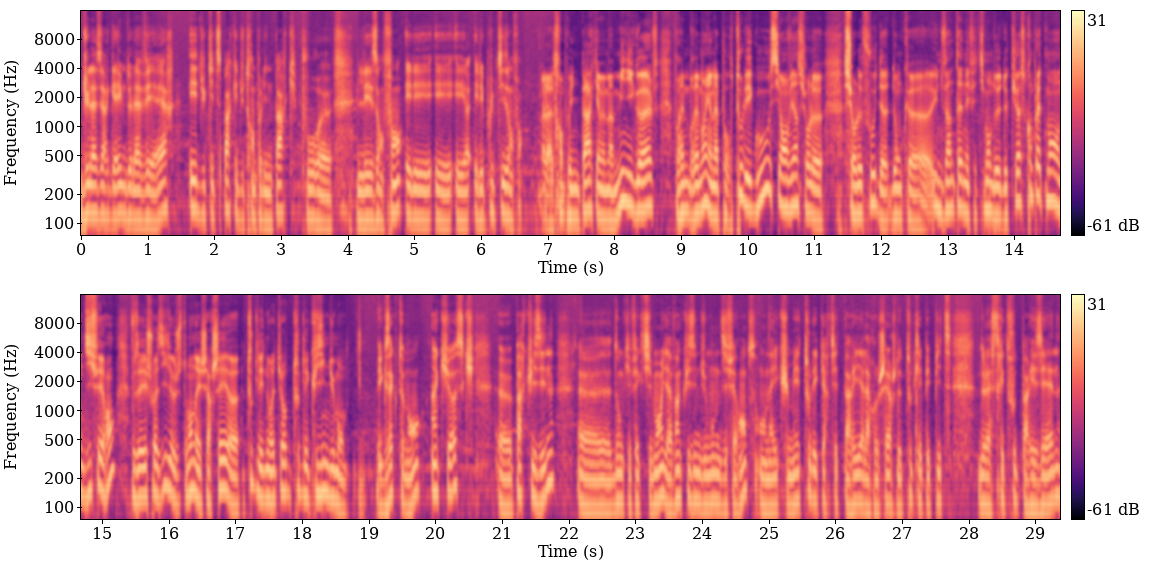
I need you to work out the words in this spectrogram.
du laser game, de la VR et du Kids Park et du Trampoline Park pour les enfants et les, plus petits enfants. Voilà, le trampoline park, il y a même un mini golf. Vraiment, il y en a pour tous les goûts. Si on revient sur le sur le food, donc une vingtaine effectivement de kiosques complètement différents. Vous avez choisi justement d'aller chercher euh, toutes les nourritures, toutes les cuisines du monde. Exactement, un kiosque euh, par cuisine. Euh, donc effectivement, il y a 20 cuisines du monde différentes. On a écumé tous les quartiers de Paris à la recherche de toutes les pépites de la street food parisienne,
